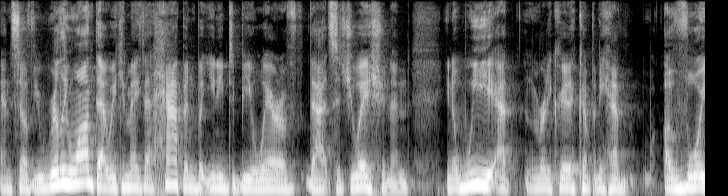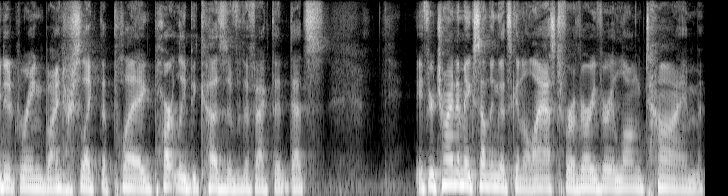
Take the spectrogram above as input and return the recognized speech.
And so if you really want that we can make that happen but you need to be aware of that situation. And you know we at the Murdy Creative Company have avoided ring binders like the plague partly because of the fact that that's if you're trying to make something that's going to last for a very very long time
